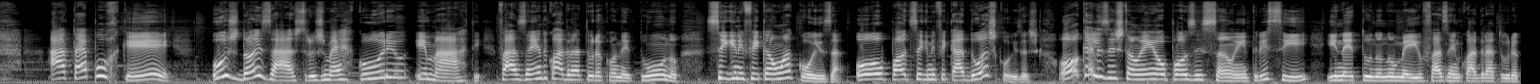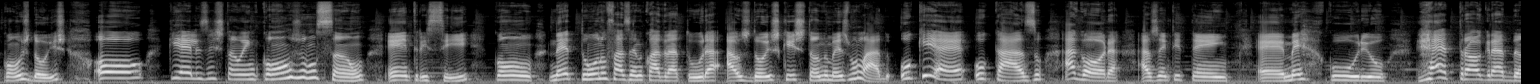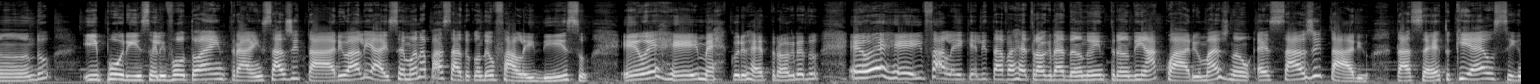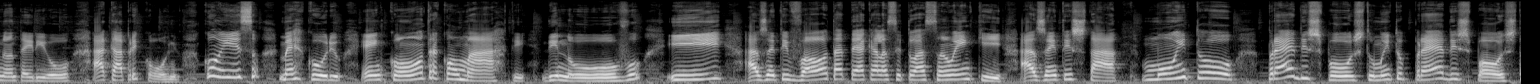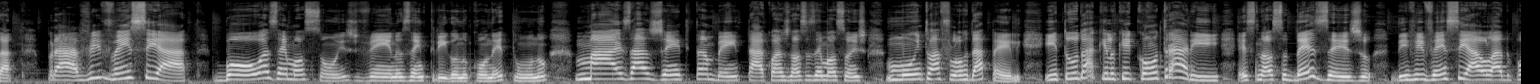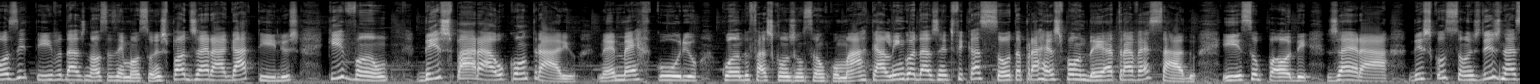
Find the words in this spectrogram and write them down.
Até porque os dois astros, Mercúrio e Marte, fazendo quadratura com Netuno, significa uma coisa, ou pode significar duas coisas. Ou que eles estão em oposição entre si, e Netuno no meio fazendo quadratura com os dois, ou que eles estão em conjunção entre si, com Netuno fazendo quadratura aos dois que estão no mesmo lado. O que é o caso agora? A gente tem é, Mercúrio retrogradando e por isso ele voltou a entrar em Sagitário. Aliás, semana passada, quando eu falei disso, eu errei, Mercúrio retrógrado, eu errei e falei que ele estava retrogradando entrando em Aquário, mas não, é Sagitário, tá certo? Que é o signo anterior a Capricórnio. Com isso, Mercúrio encontra com Marte de novo e a gente volta até aquela situação em que a gente está muito predisposto, muito predisposta para vivenciar boas emoções, Vênus em trígono com Netuno, mas a gente também tá com as nossas emoções muito à flor da pele. E tudo aquilo que contraria esse nosso desejo de vivenciar o lado positivo das nossas emoções pode gerar gatilhos que vão disparar o contrário, né? Mercúrio, quando faz conjunção com Marte, a língua da gente fica solta para responder atravessado. E isso pode gerar discussões desnecessárias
